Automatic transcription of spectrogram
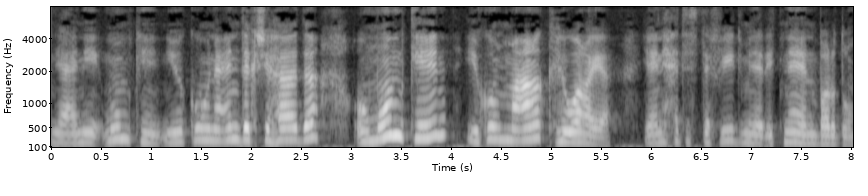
يعني ممكن يكون عندك شهادة وممكن يكون معاك هواية. يعني حتستفيد من الإثنين برضو.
